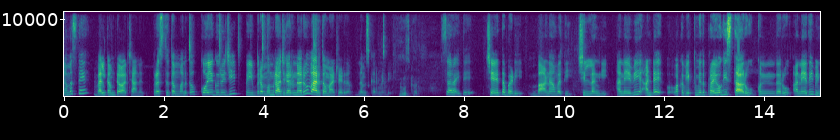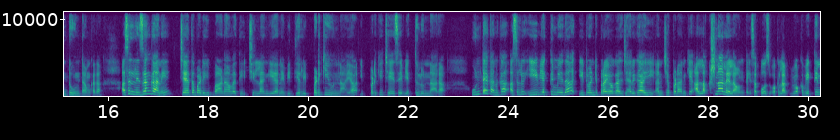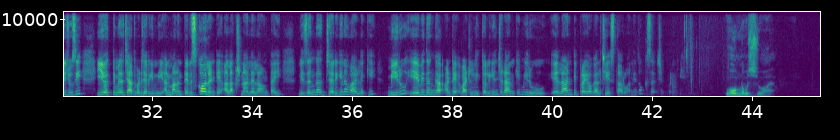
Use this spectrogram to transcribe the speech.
నమస్తే welcome to our channel. ప్రస్తుతం మనతో కోయ గురూజీ పి బ్రహ్మం రాజు గారు ఉన్నారు వారితో మాట్లాడదాం. నమస్కారం అండి. నమస్కారం. సార్ అయితే చేతబడి బాణావతి చిల్లంగి అనేవి అంటే ఒక వ్యక్తి మీద ప్రయోగిస్తారు కొందరు అనేది వింటూ ఉంటాం కదా. అసలు నిజంగానే చేతబడి బాణావతి చిల్లంగి అనే విద్యలు ఇప్పటికీ ఉన్నాయా? ఇప్పటికీ చేసే వ్యక్తులు ఉన్నారా? ఉంటే కనుక అసలు ఈ వ్యక్తి మీద ఇటువంటి ప్రయోగాలు జరిగాయి అని చెప్పడానికి ఆ లక్షణాలు ఎలా ఉంటాయి? సపోజ్ ఒక ఒక వ్యక్తిని చూసి ఈ వ్యక్తి మీద చేతబడి జరిగింది అని మనం తెలుసుకోవాలంటే ఆ లక్షణాలు ఎలా ఉంటాయి? నిజంగా జరిగిన వాళ్ళకి మీరు ఏ విధంగా అంటే వాటిని తొలగించడానికి మీరు ఎలాంటి ప్రయోగాలు చేస్తారు అనేది ఒకసారి చెప్పండి. ఓం నమ శివాయ.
